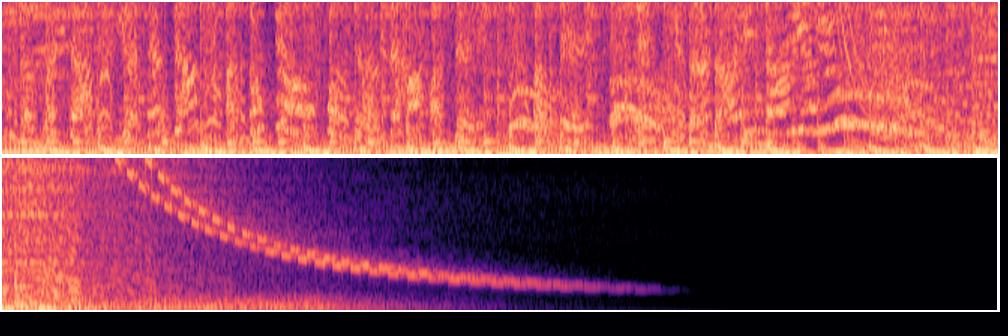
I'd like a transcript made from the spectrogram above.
Come on, come on.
